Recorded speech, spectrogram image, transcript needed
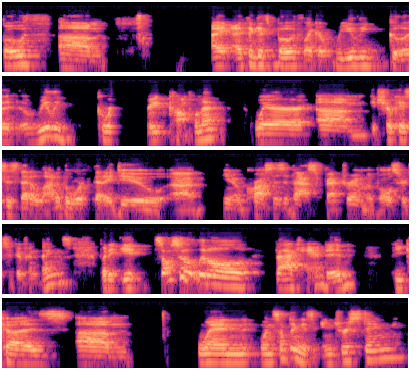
both um, I, I think it's both like a really good a really great compliment where um, it showcases that a lot of the work that I do, uh, you know, crosses a vast spectrum of all sorts of different things. But it, it's also a little backhanded because um, when when something is interesting,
